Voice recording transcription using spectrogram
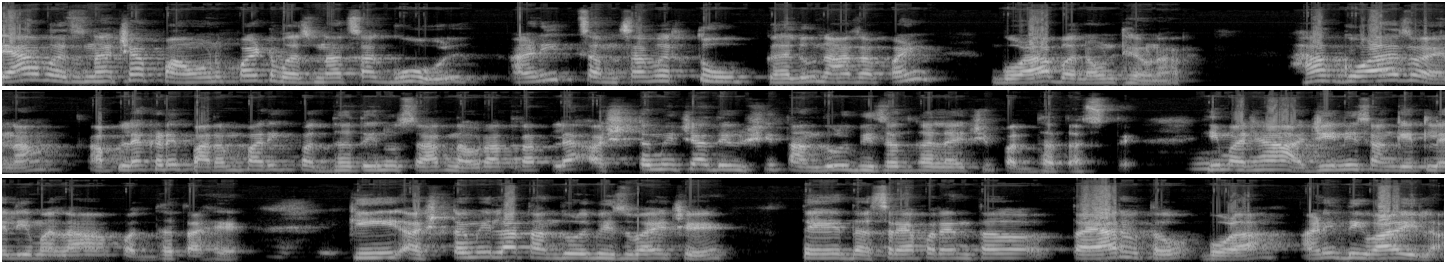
त्या वजनाच्या पाऊणपट वजनाचा गूळ आणि चमचाभर तूप घालून आज आपण गोळा बनवून ठेवणार. हा गोळा जो आहे ना आपल्याकडे पारंपरिक पद्धतीनुसार नवरात्रातल्या अष्टमीच्या दिवशी तांदूळ भिजत घालायची पद्धत असते. ही माझ्या आजीनी सांगितलेली मला पद्धत आहे की अष्टमीला तांदूळ भिजवायचे ते दसऱ्यापर्यंत तयार होतो गोळा आणि दिवाळीला.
